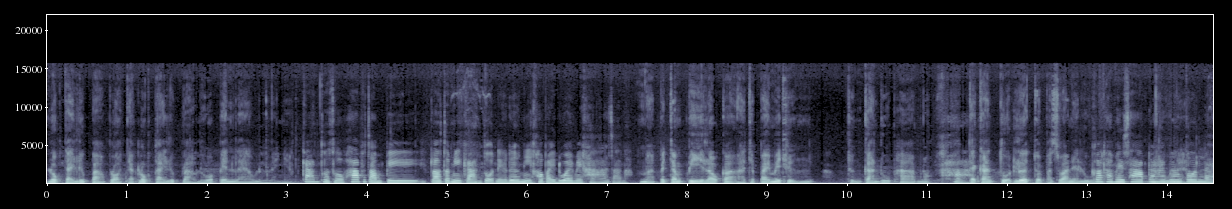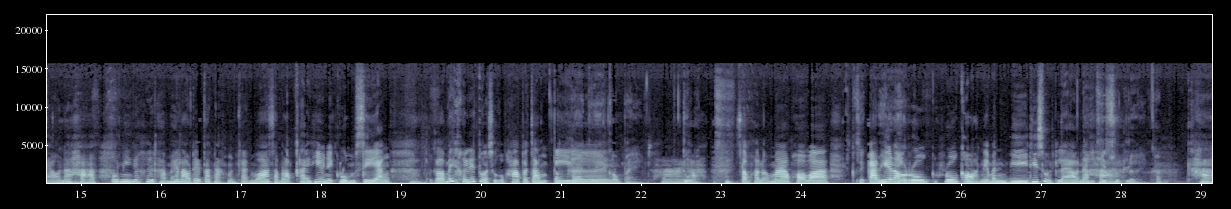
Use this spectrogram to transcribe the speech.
โรคไตหรือเปล่าปลอดจากโรคไตหรือเปล่าหรือว่าเป็นแล้วหรืออะไรเงี้ยการตรวจสุขภาพประจำปี เราจะมีการตรวจในเรื่องนี้เข้าไปด้วยไหมคะอาจารย์มาประจำปีเราก็อาจจะไปไม่ถึง ถึงการดูภาพเนาะค่ะแต่การตรวจเลือดตรวจปัสสาวะเนี่ยรู้ก็ทำให้ทราบได้รู้เบื้องแล้วต้นแล้วนะคะ ตรงนี้ก็คือทำให้เราได้ตระหนักเหมือนกันว่าสำหรับใครที่อยู่ในกลุ่มเสี่ยง ก็ไม่เคยได้ตรวจสุขภาพประจำต้องปีพาเลตัวยเองเข้าไปใช่ตรวจค่ะสำคัญมากๆเพราะว่า Screening การที่เรารู้รู้ก่อนเนี่ยมันดีที่สุดแล้วนะดีคะที่สุดเลยครับค่ะ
